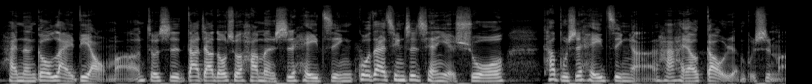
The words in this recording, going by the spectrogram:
还能够赖掉吗？就是大家都说他们是黑金，郭在清之前也说他不是黑金啊，他还要告人，不是吗？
